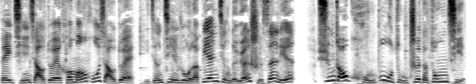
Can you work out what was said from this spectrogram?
飞禽小队和猛虎小队已经进入了边境的原始森林，寻找恐怖组织的踪迹。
